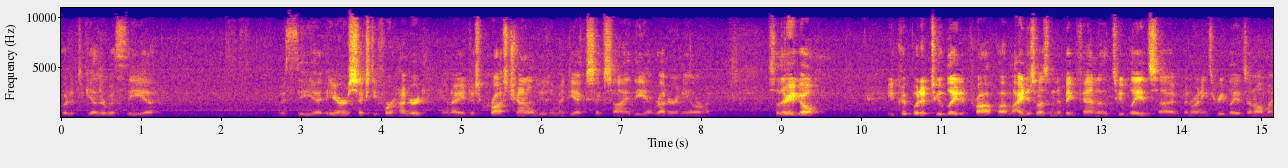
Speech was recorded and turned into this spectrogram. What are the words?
put it together with the uh, with the uh, AR6400 and I just cross-channeled using my DX6i the uh, rudder and aileron. So there you go. You could put a two-bladed prop. Um, I just wasn't a big fan of the two blades. Uh, I've been running three blades on all my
